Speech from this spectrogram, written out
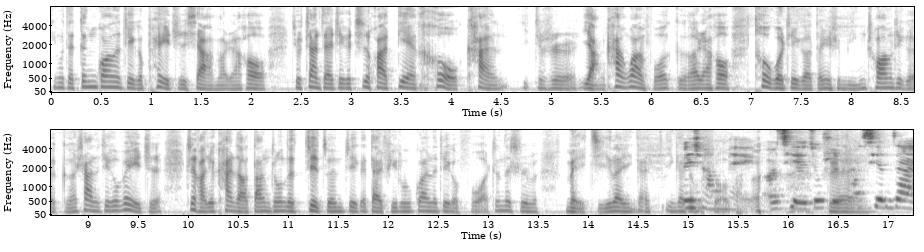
因为在灯光的这个配置下嘛，然后就站在这个智化殿后看，就是仰看万佛阁，然后透过这个等于是明窗这个格扇的这个位置，正好就看到当中的这尊这个带毗卢冠的这个佛，真的是美极了，应该应该非常美，而且就是他现在，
